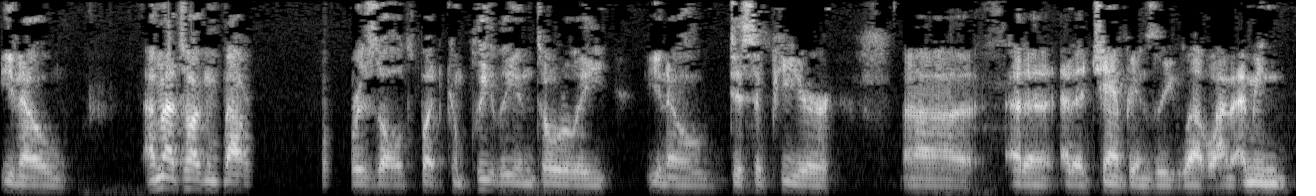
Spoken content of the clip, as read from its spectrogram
you know I'm not talking about results, but completely and totally, you know, disappear uh, at a at a Champions League level. I, I mean,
